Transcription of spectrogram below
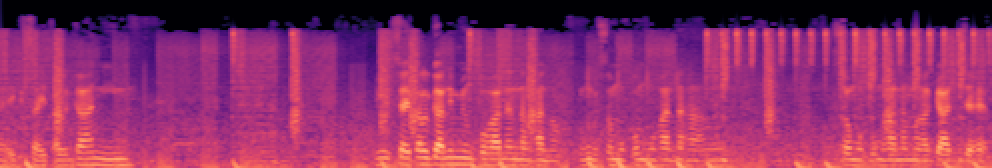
may Excite Algani. Yung Excite Algani yung kuhanan ng ano kung gusto mo kumuha ng gusto mo kumuha ng mga gadget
